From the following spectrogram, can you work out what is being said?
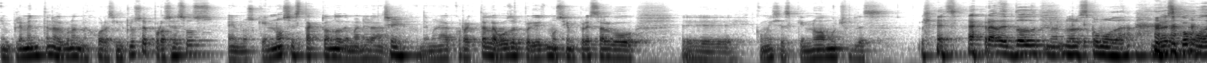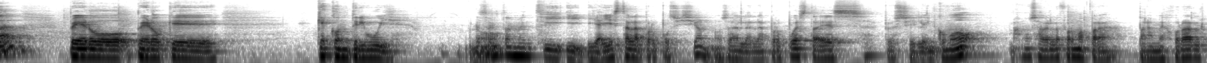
implementen algunas mejoras, incluso de procesos en los que no se está actuando de manera, sí. de manera correcta. La voz del periodismo siempre es algo, eh, como dices, que no a muchos les, les agrada. Entonces, no, no es cómoda. No es cómoda, pero, pero que, que contribuye. Exactamente. Y, ahí está la proposición, o sea, la, propuesta es, pues si le incomodó, vamos a ver la forma para, para mejorarlo.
